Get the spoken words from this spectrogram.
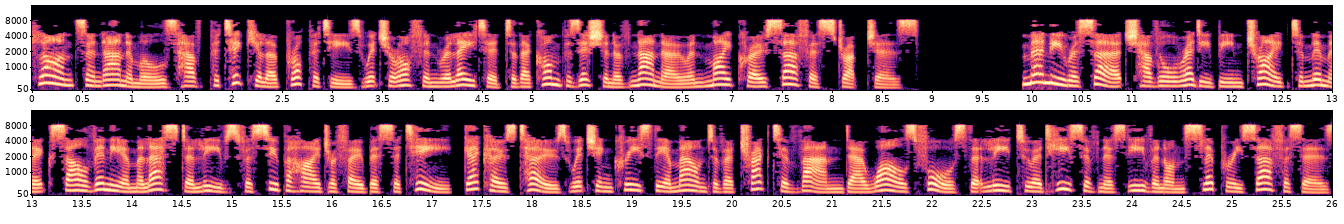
Plants and animals have particular properties which are often related to their composition of nano and micro surface structures. Many research have already been tried to mimic Salvinia molesta leaves for superhydrophobicity, gecko's toes which increase the amount of attractive van der Waals force that lead to adhesiveness even on slippery surfaces,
